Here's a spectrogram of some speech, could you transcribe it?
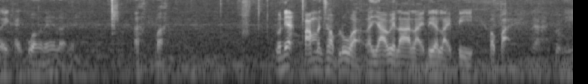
ไอ้ไขควงนี้ให้หน่อยเลยอะมาตัวเนี้ยปั๊มมันชอบรั่วระยะเวลาหลายเดือนหลายปีเข้าไปนะตัวนี้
